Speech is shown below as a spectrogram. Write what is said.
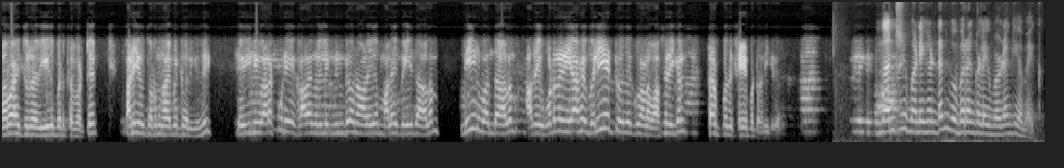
வருவாய்த்துறை வருவாய்த்துறையில் ஈடுபடுத்தப்பட்டு பணிகள் தொடர்ந்து நடைபெற்று வருகிறது. இனி வரக்கூடிய காலங்களில் இன்றோ நாளையோ மழை பெய்தாலும் நீர் வந்தாலும் அதை உடனடியாக வெளியேற்றுவதற்கான வசதிகள் தற்போது செய்யப்பட்டு வருகிறது. நன்றி மணிகண்டன் விவரங்களை வழங்கியமைக்கு.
